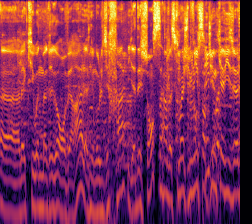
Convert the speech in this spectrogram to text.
euh, avec Ewan McGregor, on verra, l'avenir nous le dira. Il y a des chances, hein, parce que Moi, j'ai mis pour Jim Caviezel.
